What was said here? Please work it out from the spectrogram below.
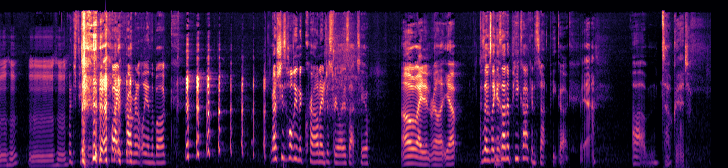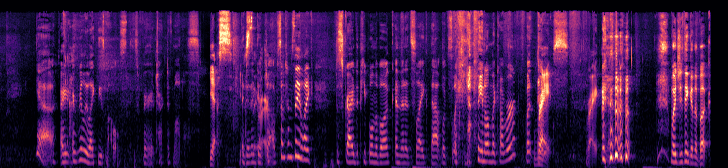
Mm-hmm. Mm-hmm. which features quite prominently in the book. Oh, she's holding a crown. I just realized that too. Oh, I didn't realize. Yep. Because I was like, Yeah. is that a peacock? And it's not a peacock. Yeah. Um, So good. yeah, I, I really like these models. These are very attractive models. Yes. They yes did a they good job. Sometimes they like describe the people in the book, and then it's like that looks like nothing on the cover. But Right. thanks. Right. What'd you think of the book?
